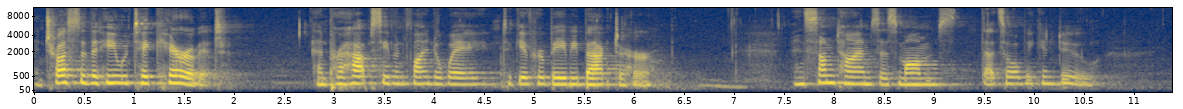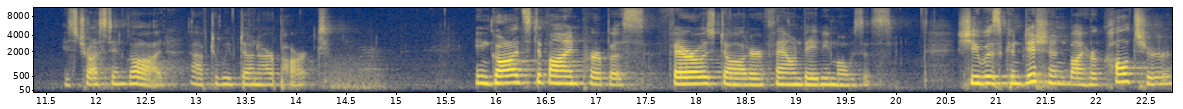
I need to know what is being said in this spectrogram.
and trusted that he would take care of it and perhaps even find a way to give her baby back to her. And sometimes, as moms, that's all we can do is trust in God after we've done our part. In God's divine purpose, Pharaoh's daughter found baby Moses. She was conditioned by her culture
